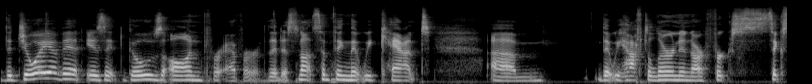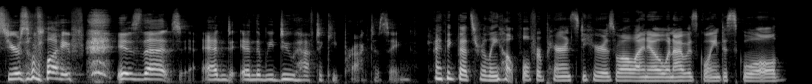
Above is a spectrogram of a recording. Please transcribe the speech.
The joy of it is it goes on forever that it's not something that we can't um, that we have to learn in our first six years of life is that and and that we do have to keep practicing. I think that's really helpful for parents to hear as well. I know when i was going to school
